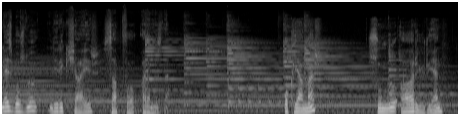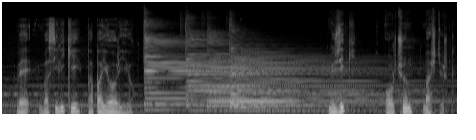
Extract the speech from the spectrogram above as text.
Lezbozlu lirik şair Sapfo aramızda. Okuyanlar Sumru Ağır Yürüyen ve Vasiliki Papayoriou. Müzik Orçun Baştürk.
